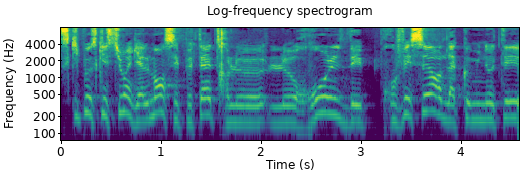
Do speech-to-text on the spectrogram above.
Ce qui pose question également, c'est peut-être le, rôle des professeurs, de la communauté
